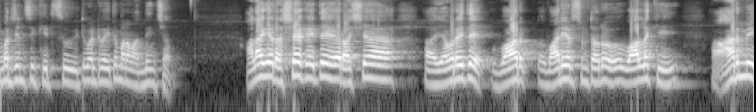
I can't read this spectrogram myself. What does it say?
ఎమర్జెన్సీ కిట్స్ ఇటువంటివి అయితే మనం అందించాం. అలాగే రష్యాకైతే రష్యా ఎవరైతే వార్ వారియర్స్ ఉంటారో వాళ్ళకి ఆర్మీ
